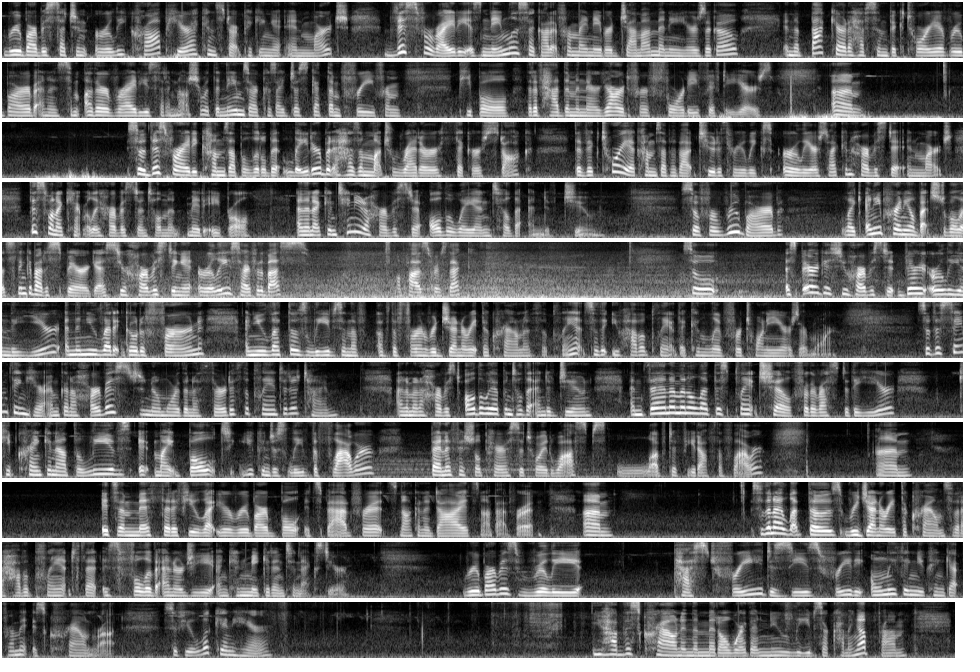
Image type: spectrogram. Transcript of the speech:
rhubarb is such an early crop. Here I can start picking it in March. This variety is nameless. I got it from my neighbor Gemma many years ago. In the backyard I have some Victoria rhubarb and some other varieties that I'm not sure what the names are because I just get them free from people that have had them in their yard for 40, 50 years. Um, so this variety comes up a little bit later, but it has a much redder, thicker stalk. The Victoria comes up about two to three weeks earlier, so I can harvest it in March. This one I can't really harvest until mid-April. And then I continue to harvest it all the way until the end of June. So for rhubarb, like any perennial vegetable, let's think about asparagus. You're harvesting it early. Sorry for the bus. I'll pause for a sec. So asparagus, you harvest it very early in the year and then you let it go to fern and you let those leaves the, of the fern regenerate the crown of the plant so that you have a plant that can live for 20 years or more. So the same thing here, I'm gonna harvest no more than a third of the plant at a time and I'm gonna harvest all the way up until the end of June and then I'm gonna let this plant chill for the rest of the year keep cranking out the leaves. It might bolt. You can just leave the flower. Beneficial parasitoid wasps love to feed off the flower. Um, it's a myth that if you let your rhubarb bolt, it's bad for it. It's not going to die. It's not bad for it. Um, so then I let those regenerate the crown so that I have a plant that is full of energy and can make it into next year. Rhubarb is really pest free, disease free. The only thing you can get from it is crown rot. So if you look in here, you have this crown in the middle where the new leaves are coming up from.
